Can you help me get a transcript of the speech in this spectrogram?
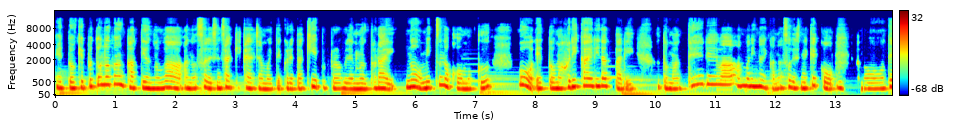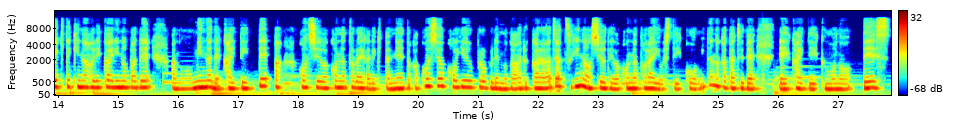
えっと、ケプトの文化っていうのは、あのそうですね、さっきかやちゃんも言ってくれた、キープ、プロブレム、トライの3つの項目を、えっとまあ、振り返りだったり、あと、まあ、定例はあんまりないかな、そうですね、結構、うん、あの定期的な振り返りの場であのみんなで書いていって、あ今週はこんなトライができたねとか、今週はこういうプロブレムがあるから、じゃあ次の週ではこんなトライをしていこうみたいな形で、えー、書いていくものです。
